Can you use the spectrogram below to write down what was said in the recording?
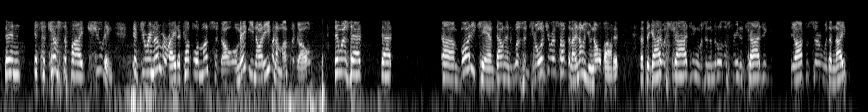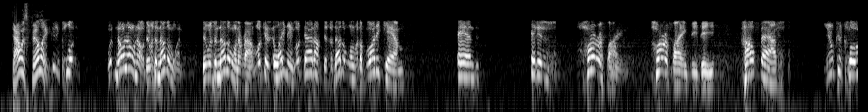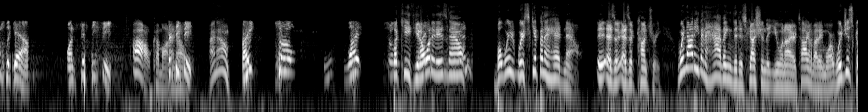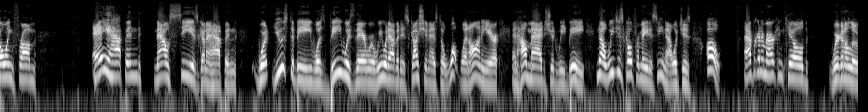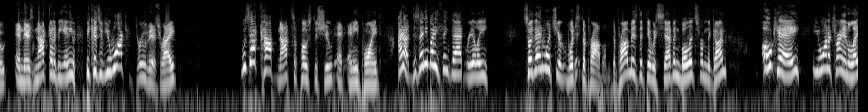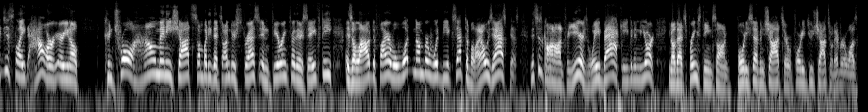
then it's a justified shooting. If you remember right, a couple of months ago, or maybe not even a month ago, there was that that um, body cam down in was it Georgia or something? I know you know about it. That the guy was charging, was in the middle of the street and charging the officer with a knife. That was Philly. No, no, no. There was another one. There was another one around. Look at lightning. Look that up. There's another one with a body cam, and it is horrifying, horrifying, VB, how fast you could close the gap on 50 feet. Oh, come on! 50 I know. feet, I know. right? So why? So But Keith, you know what it is now? But we're we're skipping ahead now as a as a country. We're not even having the discussion that you and I are talking about anymore. We're just going from A happened, now C is going to happen. What used to be was B was there where we would have a discussion as to what went on here and how mad should we be. No, we just go from A to C now, which is, oh, African American killed, we're going to loot, and there's not going to be any. Because if you walk through this, right? Was that cop not supposed to shoot at any point? I don't. Does anybody think that really? So then, what's your what's the problem? The problem is that there were seven bullets from the gun. Okay, you want to try and legislate how, or, or you know, control how many shots somebody that's under stress and fearing for their safety is allowed to fire. Well, what number would be acceptable? I always ask this. This has gone on for years, way back, even in New York. You know that Springsteen song, "47 shots" or "42 shots," whatever it was.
